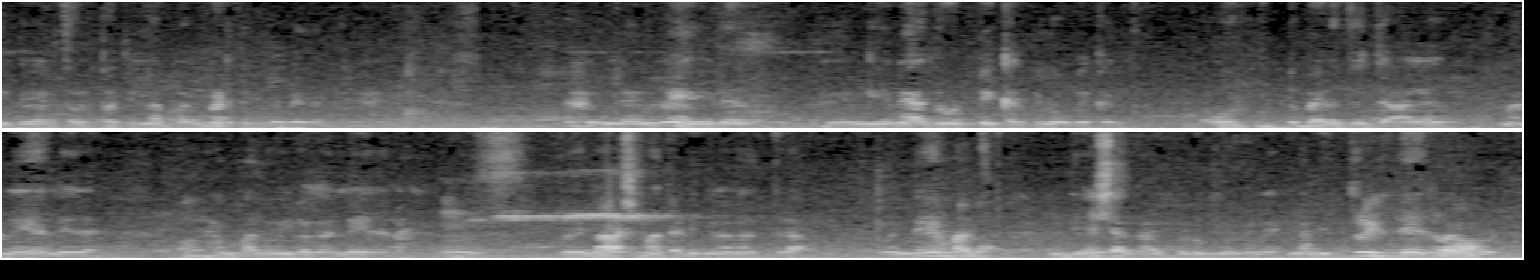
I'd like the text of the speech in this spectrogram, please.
ಇದೇನು ಸ್ವಲ್ಪ ದಿನ ಬಂದ್ಬಿಡ್ತಿದ್ದೆ ನೆನ್ನೆ ಹೇಳೋರು ಏನೇ ಅದು ಹುಟ್ಟಿ ಕರ್ಕೊಂಡು ಹೋಗ್ಬೇಕಂತ. ಅವ್ರು ಹುಟ್ಟು ಬೆಳೆದು ಜಾಗ ಮನೆಯಲ್ಲಿದೆ ಅವ್ರ ಅಮ್ಮನೂ ಇವಾಗ ಅಲ್ಲೇ ಇದ್ದಾರೆ ಲಾಸ್ಟ್ ಮಾತಾಡಿದ್ದು ನನ್ನ ಹತ್ರ. ಒಂದೇ ಮಾತು ದೇಶ ಕಾಯ್ಬಿಡು ಮಗನೇ ನಾನು ಇದ್ರು ಇಲ್ಲೇ ಇದ್ರು ಅನ್ಬಿಟ್ಟು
